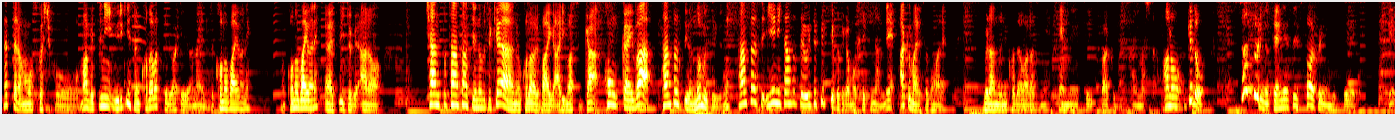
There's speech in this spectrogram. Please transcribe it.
だったらもう少しこう、まあ別にウィルキンソンにこだわってるわけではないので、この場合はね、この場合はね、言っとく。あの、ちゃんと炭酸水を飲むときはあのこだわる場合がありますが、今回は炭酸水を飲むというね、炭酸水、家に炭酸水を置いとくっていうことが目的なんで、あくまでそこまでブランドにこだわらずね、天然水スパークリングを買いました。あの、けど、サントリーの天然水スパークリングって、え、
